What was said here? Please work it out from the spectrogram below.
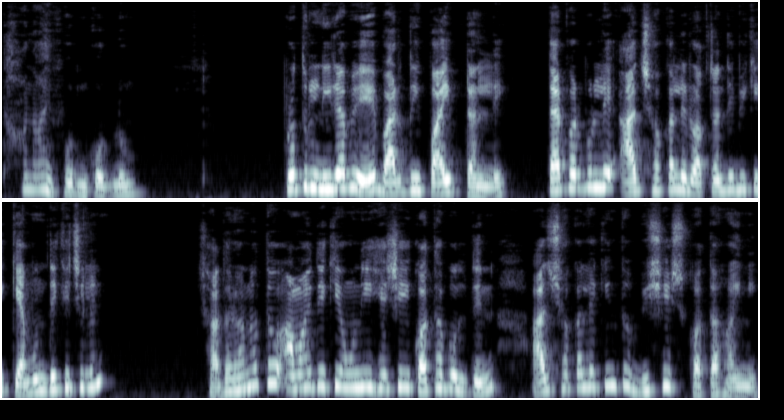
থানায় ফোন করলুম। প্রতুল নীরবে বার দুই পাইপ টানলে। তারপর বললে, আজ সকালে রত্নাদেবীকে কেমন দেখেছিলেন? সাধারণত আমায় দেখে উনি হেসেই কথা বলতেন। আজ সকালে কিন্তু বিশেষ কথা হয়নি।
